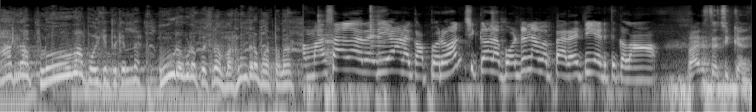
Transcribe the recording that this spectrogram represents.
ஆர்டரா ஃப்ளோவா போய்கிட்டு இருக்கல கூட கூட பேசினா மறந்துட மாட்டானா? மசாலா ரெடி ஆனதுக்கப்புறம் சிக்கனை போட்டு நம்ம பிரட்டி எடுத்துக்கலாம். த சிக்கன்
